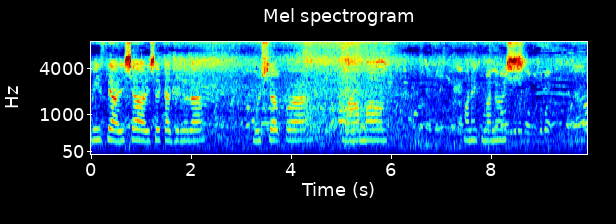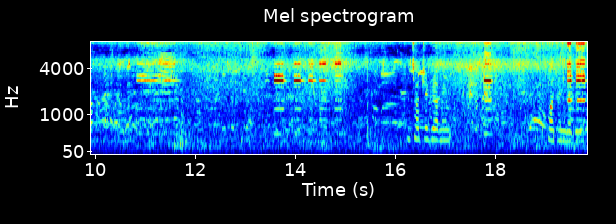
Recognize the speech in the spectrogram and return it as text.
বিসে আরিশা আরিশার কাজিনেরা মুসাফা মামা অনেক মানুষ। চট্টগ্রামের পতেঙ্গা বিচ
